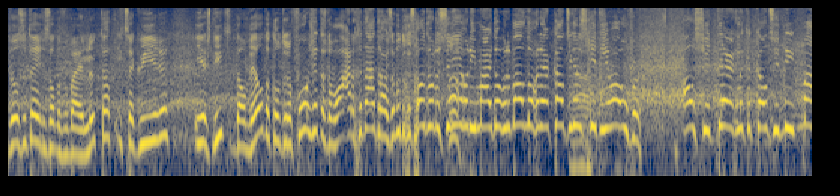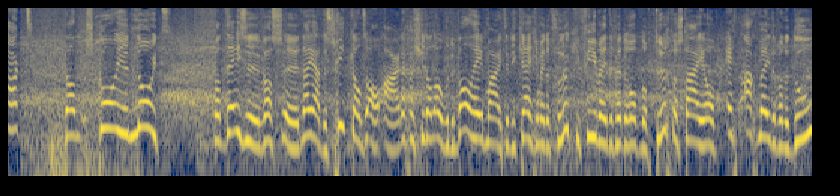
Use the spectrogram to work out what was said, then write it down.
wil zijn tegenstander voorbij. Lukt dat? Iets Aguirre. Eerst niet, dan wel. Dan komt er een voorzet. Dat is nog wel aardig gedaan trouwens. Dan moet er geschoten worden. Serrero die maait over de bal. Nog een herkansing en dan schiet hij hem over. Als je dergelijke kansen niet maakt, dan scoor je nooit. Want deze was uh, nou ja, de schietkans al aardig. Als je dan over de bal heen maait. Die krijg je met een gelukje 4 meter verderop nog terug. Dan sta je op echt 8 meter van het doel.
